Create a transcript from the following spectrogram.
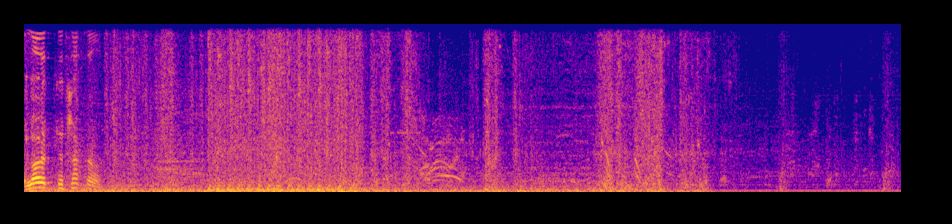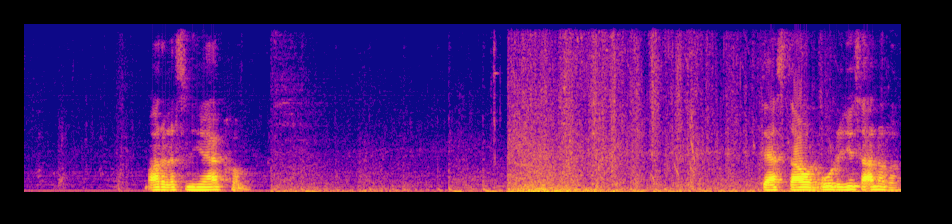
Oh, Leute, der Chaka. Warte, lass ihn hierher kommen. Der ist down. Oh, hier ist der andere.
